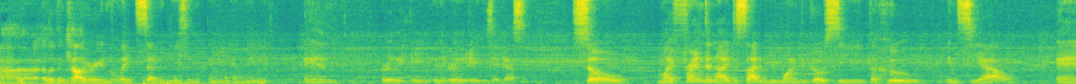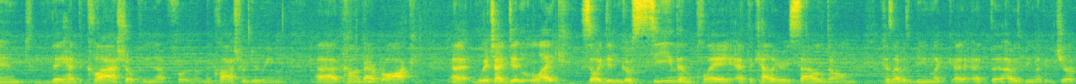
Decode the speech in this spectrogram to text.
uh, I lived in Calgary in the late '70s and in, in the and early 80, in the early '80s, I guess. So my friend and I decided we wanted to go see the Who in Seattle, and they had the Clash opening up for them. The Clash were doing uh, Combat Rock, uh, which I didn't like, so I didn't go see them play at the Calgary Saddledome because I was being like uh, at the I was being like a jerk.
